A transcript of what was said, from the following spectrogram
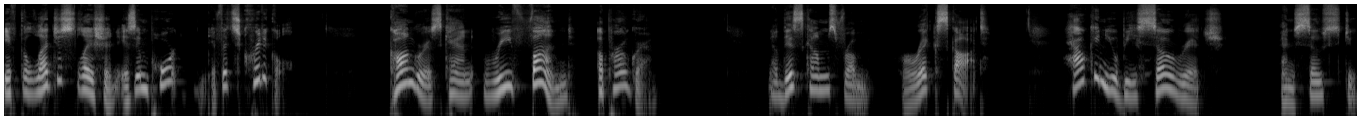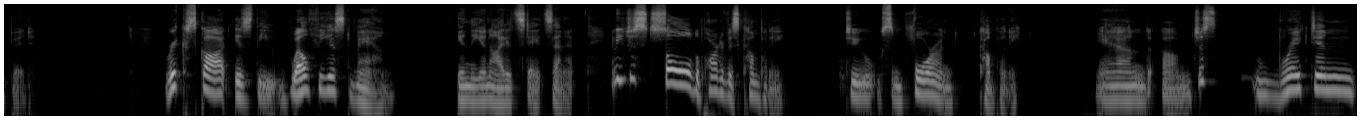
if the legislation is important, if it's critical, Congress can refund a program. Now, this comes from Rick Scott. How can you be so rich and so stupid? Rick Scott is the wealthiest man in the United States Senate, and he just sold a part of his company to some foreign company and um, just raked in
